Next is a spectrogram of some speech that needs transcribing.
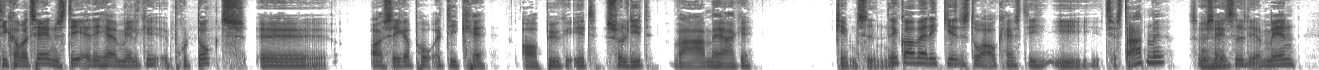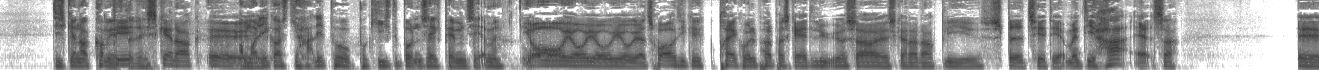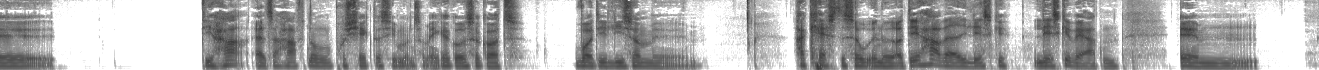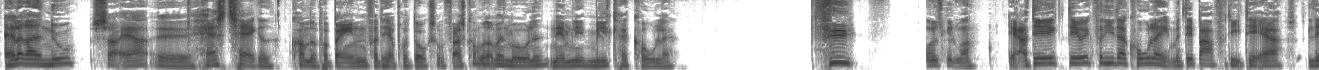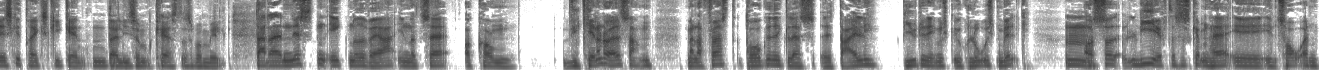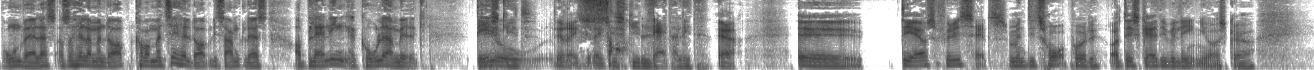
de kommer til at investere i det her mælkeprodukt, øh, og er sikre på, at de kan opbygge et solidt varemærke gennem tiden. Det kan godt være, at det ikke giver det store afkast i, i, til at starte med, som mm-hmm. jeg sagde tidligere, men De skal nok komme efter det, det. det skal nok... Øh, Og må det ikke også, de har lidt på, på kistebunden til at eksperimentere med? jo, jo, jo, jo. Jeg tror, de kan prikke hul på et par skattely, og så øh, skal der nok blive øh, spædet til der. Men de har altså... Øh, de har altså haft nogle projekter, Simon, som ikke er gået så godt, hvor de ligesom øh, har kastet sig ud i noget, og det har været i læske, læskeverden. Øhm, allerede nu, så er øh, hashtagget kommet på banen for det her produkt, som først kommer ud om en måned, nemlig Milka Cola. Fy! Undskyld mig. Ja, og det er, ikke, det er jo ikke, fordi der er cola i, men det er bare, fordi det er læskedriksgiganten, der ligesom kaster sig på mælk. Der er der næsten ikke noget værre, end at tage og komme... Vi kender det jo alle sammen. Man har først drukket et glas øh, dejlig, biodynamisk, økologisk mælk, mm. og så lige efter, så skal man have øh, en tår af den brune vallas, og så hælder man det op. Kommer man til at hælde det op i det samme glas, og blandingen af cola og mælk, det, Det er er, jo skidt. Det er rigtig, rigtig skidt. latterligt. Ja. Øh, det er jo selvfølgelig sats, men de tror på det, og det skal de vel egentlig også gøre.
